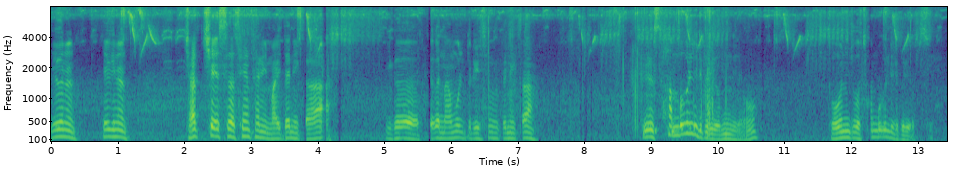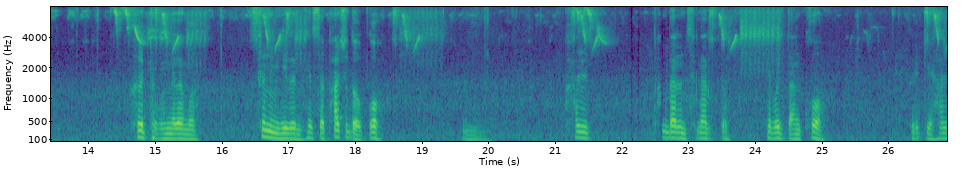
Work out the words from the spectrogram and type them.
이거는 여기는 자체에서 생산이 많이 되니까 이거 이거 나물들이 생산되니까 이거 사 먹을 일이 그리 없네요. 돈 주고 사 먹을 일이 그리 없어요. 그렇다고 내가 뭐 스님이 이건 해서 팔 수도 없고 음, 팔 판다는 생각도 해보지도 않고 그렇게 할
